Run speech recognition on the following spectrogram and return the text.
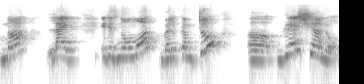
not like it is no more welcome to uh, Gratiano.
